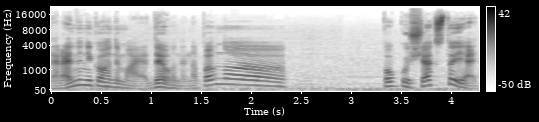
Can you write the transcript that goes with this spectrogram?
Реально нікого немає. Де вони? Напевно. По кущах стоять.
